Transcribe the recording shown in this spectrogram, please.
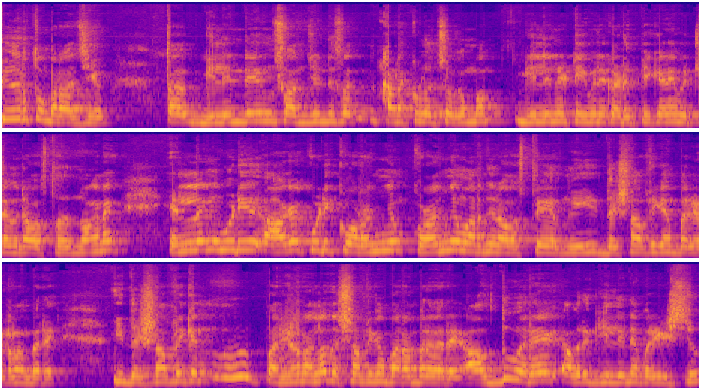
തീർത്തും പരാജയം. ഗില്ലിന്റെയും സഞ്ജുവിന്റെ കണക്കുകൾ വെച്ച് നോക്കുമ്പോൾ ഗില്ലിനെ ടീമിനെ കടുപ്പിക്കാനേ ഒരു അവസ്ഥ വന്നു. അങ്ങനെ എല്ലാം കൂടി ആകെ കൂടി കുറഞ്ഞു കുറഞ്ഞു മറിഞ്ഞൊരു അവസ്ഥയായിരുന്നു ഈ ദക്ഷിണാഫ്രിക്കൻ പര്യടനം വരെ. ഈ ദക്ഷിണാഫ്രിക്കൻ പര്യടനം അല്ല ദക്ഷിണാഫ്രിക്കൻ പരമ്പര വരെ. അതുവരെ അവർ ഗില്ലിനെ പരീക്ഷിച്ചു.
